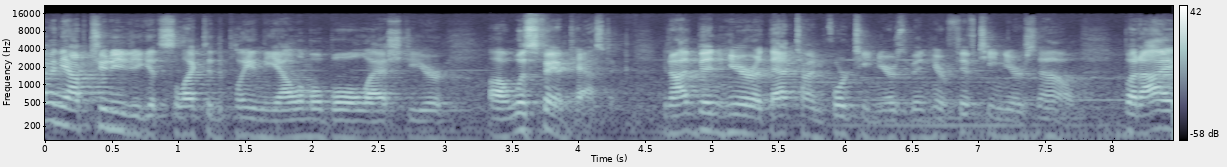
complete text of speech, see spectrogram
Having the opportunity to get selected to play in the Alamo Bowl last year uh, was fantastic. You know, I've been here at that time 14 years, I've been here 15 years now. But I,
